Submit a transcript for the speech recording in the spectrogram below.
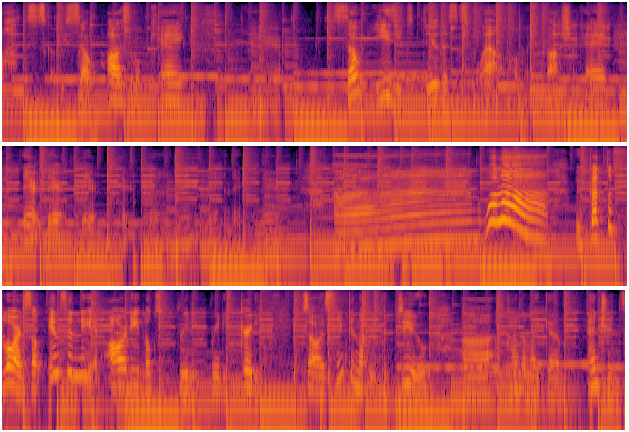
Oh, this is gonna be so awesome. Okay. There. So easy to do this as well. Oh my gosh. Okay. There, there, there, there, and there, and there, and there, and there. And voila we've got the floor so instantly it already looks really really gritty so I was thinking that we could do uh, kind of like an entrance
